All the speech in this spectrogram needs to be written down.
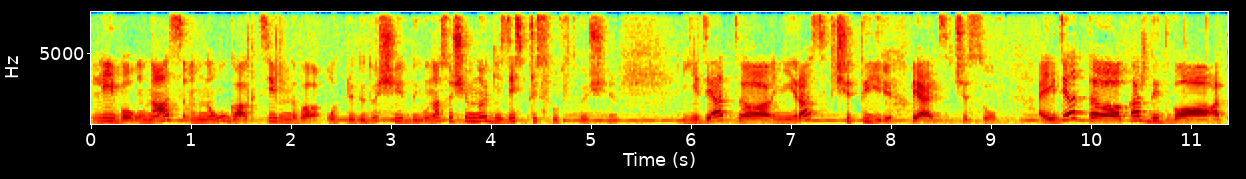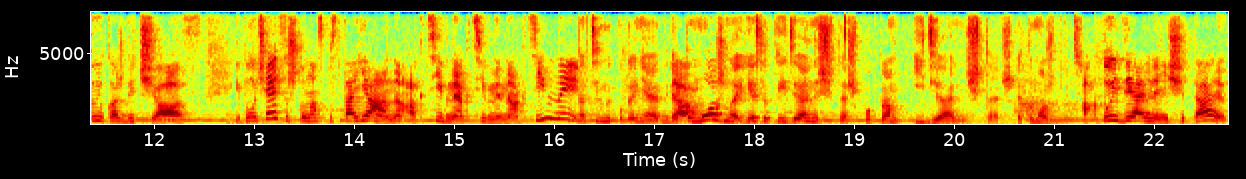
Либо у нас много активного от предыдущей еды. У нас очень многие здесь присутствующие едят э, не раз в 4-5 часов, а едят э, каждые два, а то и каждый час. И получается, что у нас постоянно активный, активный на активный. Активный погоняет. Да. Это можно, если ты идеально считаешь, вот прям идеально считаешь. Это может быть. А кто идеально не считает,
